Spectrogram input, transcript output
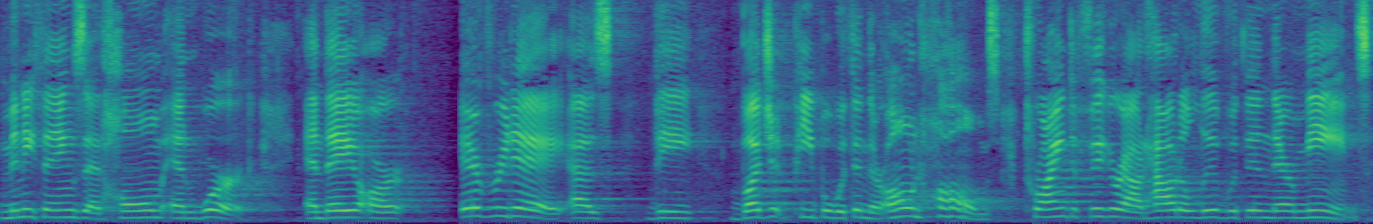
many things at home and work. And they are every day, as the budget people within their own homes, trying to figure out how to live within their means.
